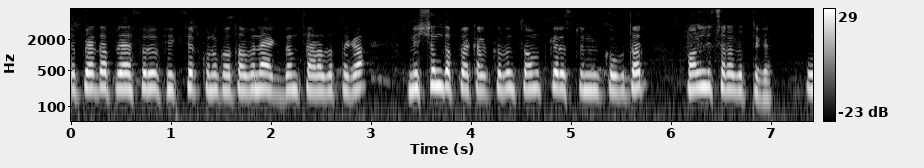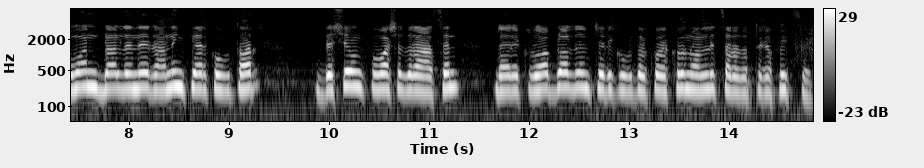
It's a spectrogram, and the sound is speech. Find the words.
এই পেয়ারটা প্রাইস পড়বে ফিক্সড কোনো কথা হবে না, একদম চার হাজার টাকা। নিঃসন্দেহ আপনারা করবেন, চমৎকার স্ট্যান্ডিং কবুতর অনলি চার হাজার টাকা। ওমান ব্লাড লাইনের রানিং পেয়ার কবুতর, দেশে এবং প্রবাসে যারা আছেন ডাইরেক্ট র ব্লাড লাইন টেডি কবুতর ক্রয় করুন অনলি চার হাজার টাকা ফিক্সড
